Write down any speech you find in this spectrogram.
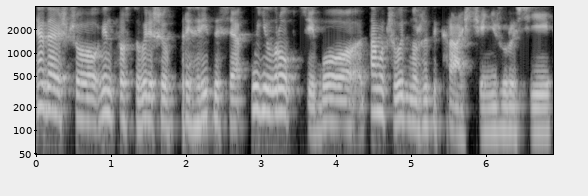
Я гадаю, що він просто вирішив пригрітися у Європці, бо там очевидно жити краще ніж у Росії.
